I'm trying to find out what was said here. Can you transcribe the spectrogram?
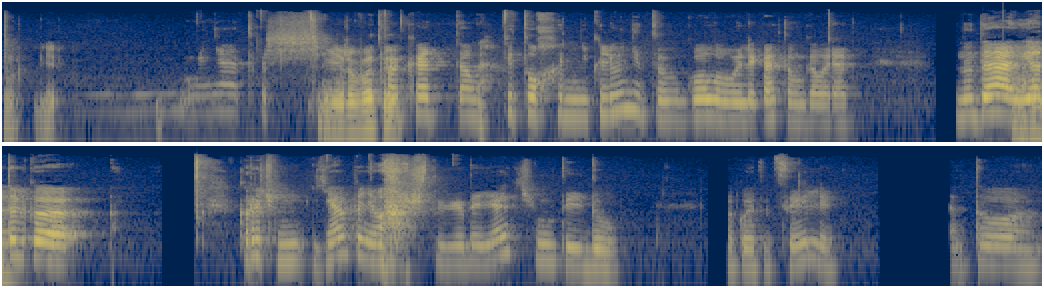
Ну, я- У меня это вообще... Не работает? Пока там петух не клюнет в голову, или как там говорят. Ну да, я Ага. только... Короче, я поняла, что когда я к чему-то иду, к какой-то цели, то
